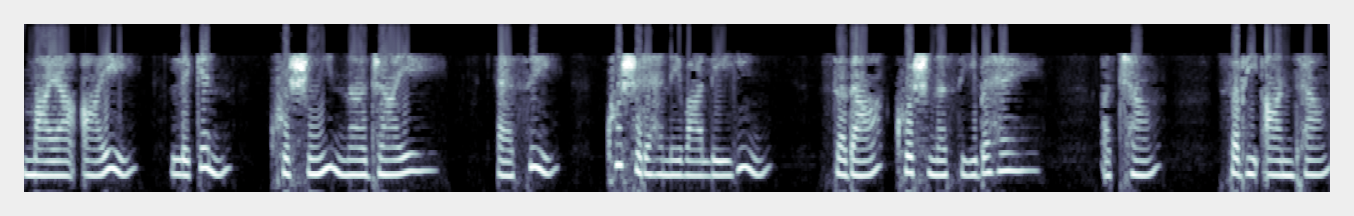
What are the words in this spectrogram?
माया आए, लेकिन खुशी न जाए। ऐसे खुश रहने वाले ही सदा खुश नसीब है। अच्छा सभी आंध्रा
